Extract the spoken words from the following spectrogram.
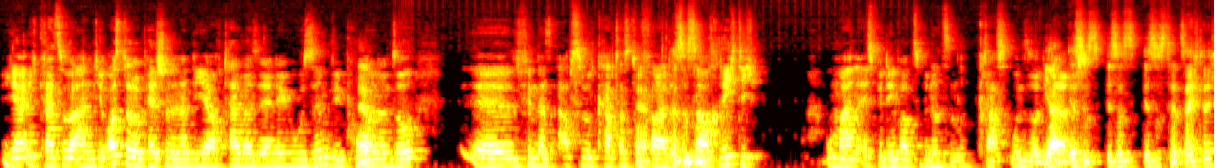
Ja, ich gerade so an die osteuropäischen Länder, die ja auch teilweise in der EU sind, wie Polen ja. und so, äh, finde das absolut katastrophal. Ja, das also ist so auch richtig, um mal ein SPD-Wort zu benutzen, krass unsolidarisch. Ja, ist es, ist es, ist es tatsächlich.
